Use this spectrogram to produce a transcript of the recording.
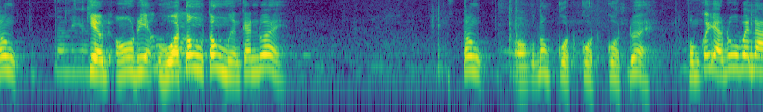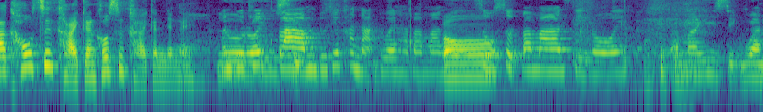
ต้องต้องเลี้ยงเกี่ยว อ๋อ เรียกหัวต้องต้องเหมือนกันด้วย ต้อง อ๋อ ก็ต้องกดกดกดด้วย ผมก็อยากรู้เวลาเขาซื้อขายกันเขาซื้อขายกันยังไง มันดูที่ปลา มันดูที่ขนาดด้วยค่ะประมาณ อ๋อ สูงสุดประมาณ 400 ประมาณยี่สิบวัน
